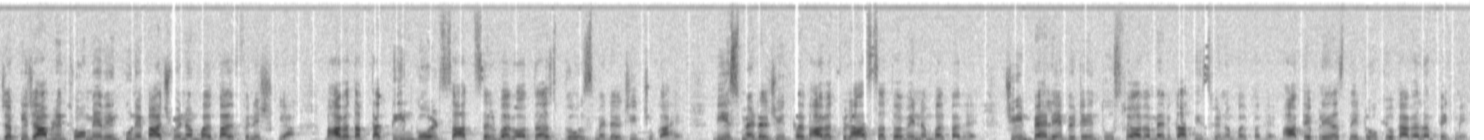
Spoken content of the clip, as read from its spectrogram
जबकि जावलिन थ्रो में रिंकू ने पाँचवें नंबर पर फिनिश किया। भारत अब तक तीन गोल्ड, सात सिल्वर और दस ब्रोंज मेडल जीत चुका है। बीस मेडल जीतकर भारत फ़िलहाल सत्रहवें नंबर पर है। चीन पहले, ब्रिटेन दूसरे और अमेरिका तीसरे नंबर पर है। भारतीय प्लेयर्स ने टोक्यो पैरालंपिक में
